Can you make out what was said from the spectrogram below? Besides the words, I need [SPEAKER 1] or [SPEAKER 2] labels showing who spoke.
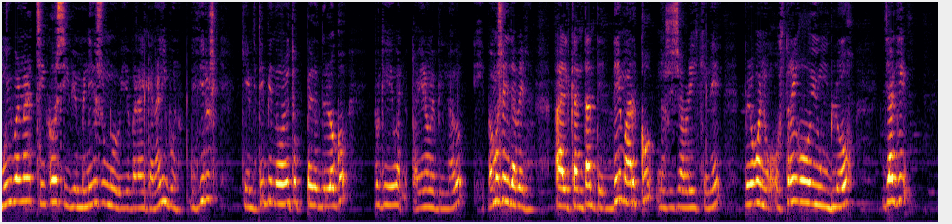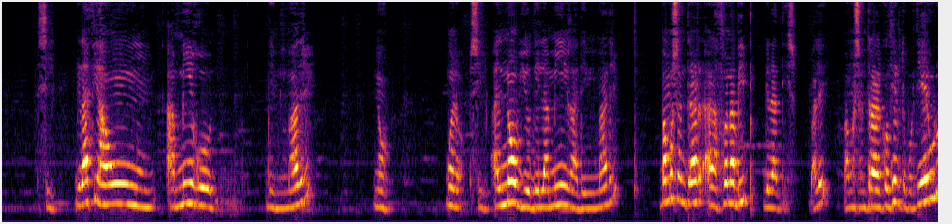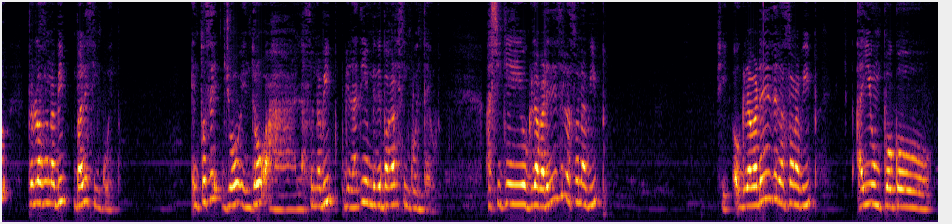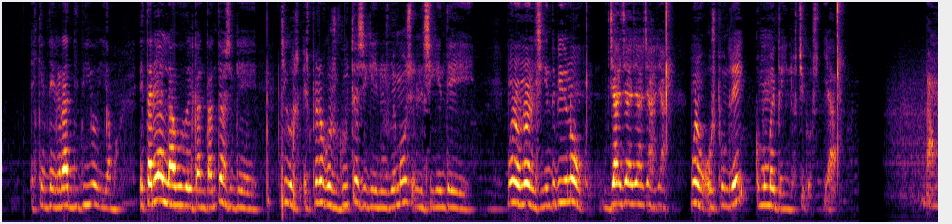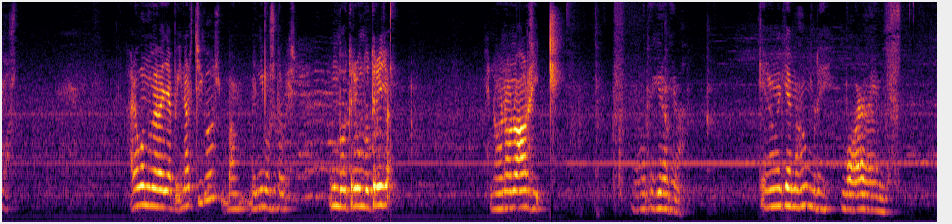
[SPEAKER 1] Muy buenas chicos y bienvenidos a un nuevo vídeo para el canal y bueno, deciros que me estáis viendo con estos pelos de loco porque bueno, todavía no me he peinado Vamos a ir a ver al cantante de Marco, no sé si sabréis quién es Pero bueno, os traigo hoy un blog ya que, sí, gracias a un amigo de mi madre No, bueno, sí, al novio de la amiga de mi madre Vamos a entrar a la zona VIP gratis, ¿vale? Vamos a entrar al concierto por 10 euros pero la zona VIP vale 50. Entonces yo entro a la zona VIP gratis en vez de pagar 50 euros. Así que os grabaré desde la zona VIP. Sí, os grabaré desde la zona VIP. Ahí un poco... Es que es de gratis, tío, y. Estaré al lado del cantante, así que... Chicos, espero que os guste, así que nos vemos en el siguiente... Bueno, no, en el siguiente vídeo no. Ya, ya, ya, ya, ya. Bueno, os pondré cómo me peino, chicos. Ya. Vamos. Ahora cuando me vaya a peinar, chicos, vamos, venimos otra vez. Un, dos, tres, un, dos, tres, ya. No, no, no, ahora sí.
[SPEAKER 2] No te quiero quemar.
[SPEAKER 1] Que no me quemas, hombre.
[SPEAKER 2] Vos ahora mismo.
